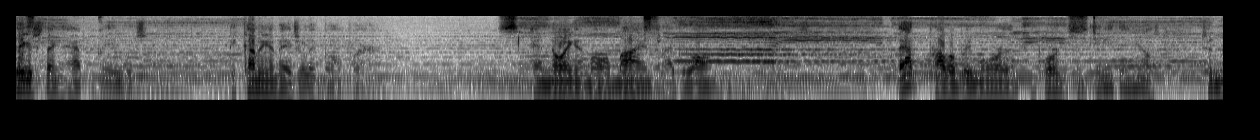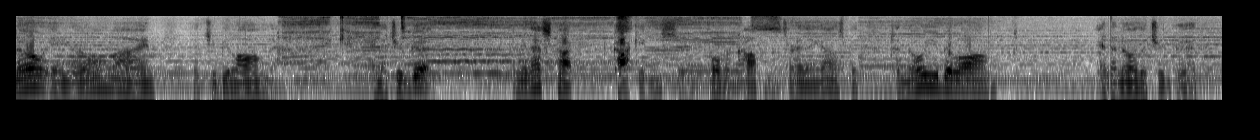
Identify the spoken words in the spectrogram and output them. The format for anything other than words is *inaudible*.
biggest thing that happened to me was becoming a major league ball player and knowing in my own mind that I belong in the major leagues. That probably more than important than anything else. To know in your own mind that you belong there and that you're good. I mean, that's not cockiness or overconfidence or anything else, but to know you belong and to know that you're good.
